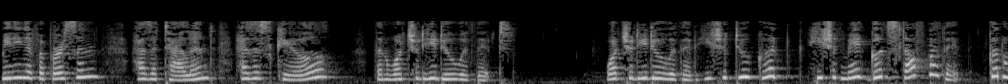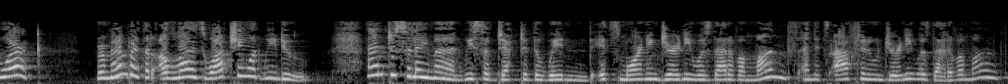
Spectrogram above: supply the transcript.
Meaning if a person has a talent, has a skill, then what should he do with it? What should he do with it? He should do good. He should make good stuff with it. Good work. Remember that Allah is watching what we do. And to Sulaiman, we subjected the wind. Its morning journey was that of a month, and its afternoon journey was that of a month.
